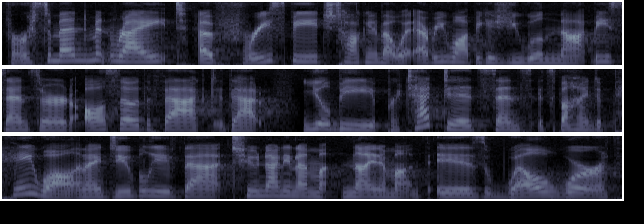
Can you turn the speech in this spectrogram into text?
First Amendment right of free speech, talking about whatever you want because you will not be censored. Also, the fact that you'll be protected since it's behind a paywall. And I do believe that $2.99 a month is well worth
